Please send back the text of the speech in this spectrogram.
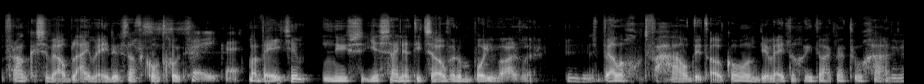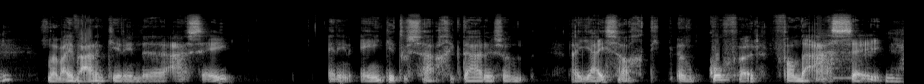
Frank is er wel blij mee, dus dat komt goed. Zeker. Maar weet je, nu, je zei net iets over een bodywarmer. Dat is wel een goed verhaal dit ook hoor, want je weet nog niet waar ik naartoe ga. Nee. Maar wij waren een keer in de AC. En in één keer toen zag ik daar dus een... Nou, jij zag die, een koffer van de AC. Ja.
